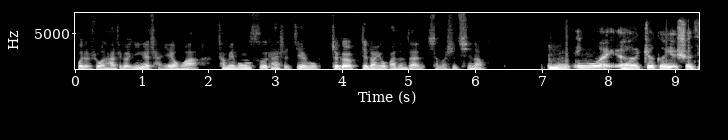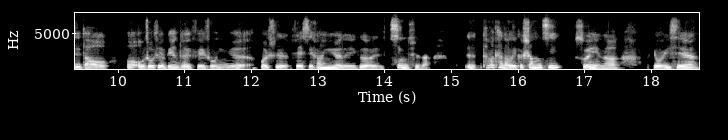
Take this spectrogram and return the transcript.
或者说他这个音乐产业化，唱片公司开始介入，这个阶段又发生在什么时期呢？嗯，因为呃，这个也涉及到呃欧洲这边对非洲音乐或者是非西方音乐的一个兴趣吧。嗯，他们看到了一个商机，所以呢，有一些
